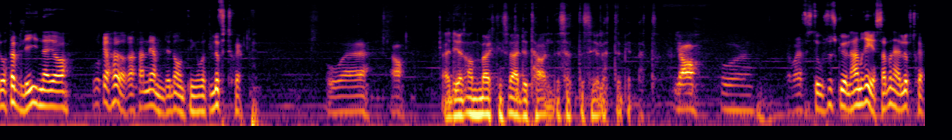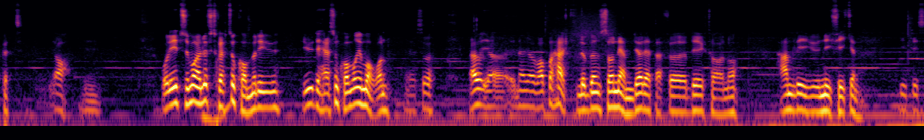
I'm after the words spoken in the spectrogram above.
låta bli när jag råkade höra att han nämnde någonting om ett luftskepp. Och eh, ja, det är en anmärkningsvärd detalj. Det sätter sig ju lätt i minnet. ja, och eh, vad jag förstod så skulle han resa med det här luftskeppet. Ja. Och det är inte så många luftskepp som kommer. Det är ju det, är ju det här som kommer imorgon. Eh, Så jag, jag, när jag var på herrklubben så nämnde jag detta för direktören och han blev ju nyfiken. Givetvis.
